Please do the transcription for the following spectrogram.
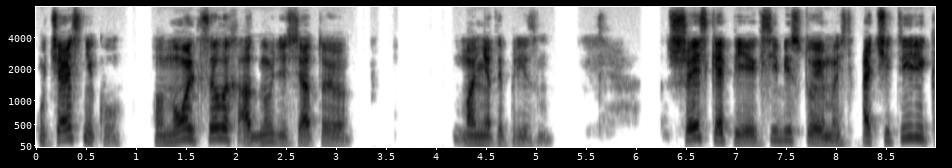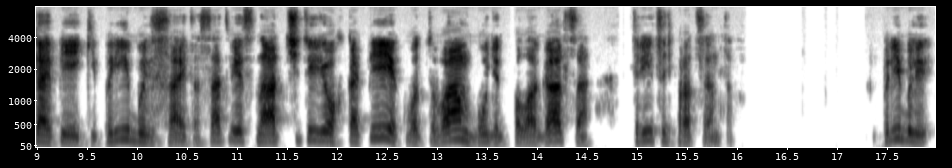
участнику 0,1 монеты призм. 6 копеек себестоимость, а 4 копейки прибыль сайта. Соответственно, от 4 копеек вот вам будет полагаться 30%. Прибыли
